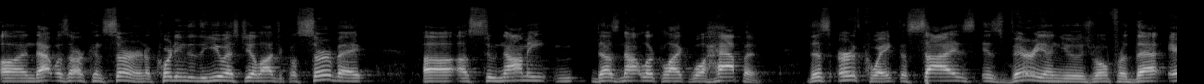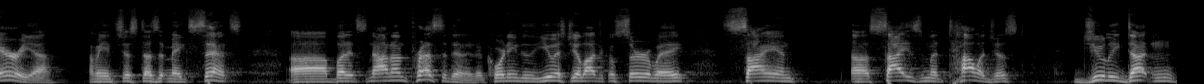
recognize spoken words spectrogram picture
Uh, and that was our concern. According to the U.S. Geological Survey, uh, a tsunami does not look like will happen. This earthquake, the size is very unusual for that area. I mean, it just doesn't make sense, uh, but it's not unprecedented. According to the U.S. Geological Survey, uh, seismologist Julie Dutton,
